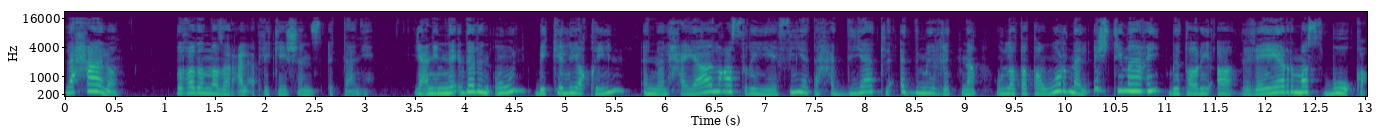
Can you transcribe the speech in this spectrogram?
لحالهم بغض النظر على الابليكيشنز التانية. يعني بنقدر نقول بكل يقين إنه الحياة العصرية فيها تحديات لأدمغتنا ولتطورنا الاجتماعي بطريقة غير مسبوقة.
